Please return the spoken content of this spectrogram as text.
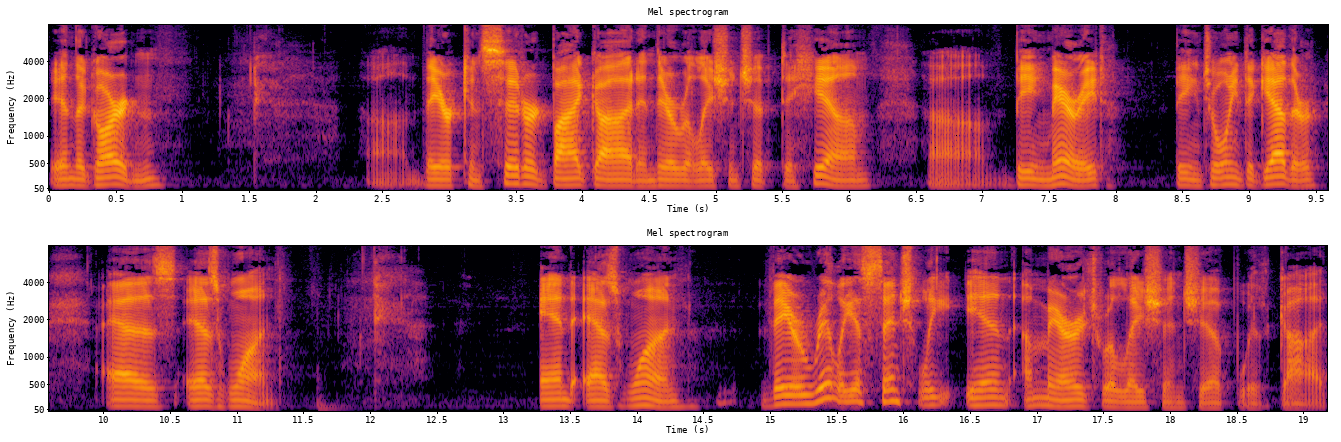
in the garden, uh, they are considered by God in their relationship to Him, uh, being married, being joined together as, as one. And as one, they are really essentially in a marriage relationship with God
